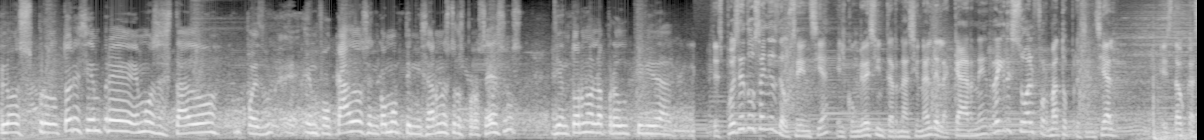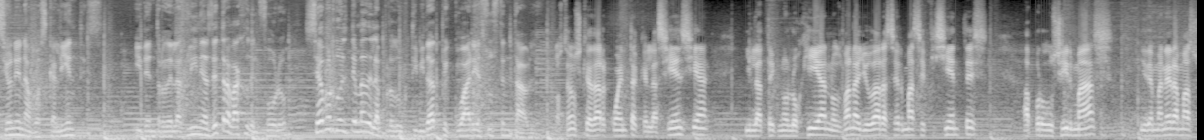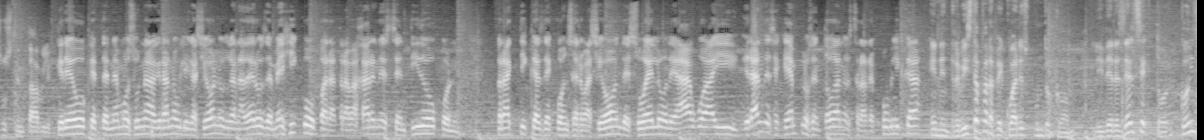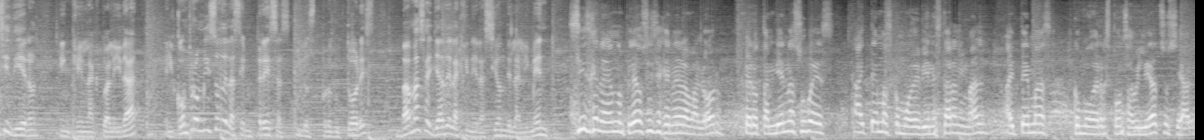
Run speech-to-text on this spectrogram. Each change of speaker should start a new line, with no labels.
Los productores siempre hemos estado pues, eh, enfocados en cómo optimizar nuestros procesos y en torno a la productividad.
Después de dos años de ausencia, el Congreso Internacional de la Carne regresó al formato presencial, esta ocasión en Aguascalientes. Y dentro de las líneas de trabajo del foro, se abordó el tema de la productividad pecuaria sustentable.
Nos tenemos que dar cuenta que la ciencia y la tecnología nos van a ayudar a ser más eficientes, a producir más y de manera más sustentable.
Creo que tenemos una gran obligación los ganaderos de México para trabajar en ese sentido con prácticas de conservación de suelo, de agua y grandes ejemplos en toda nuestra república.
En entrevista para pecuarios.com, líderes del sector coincidieron en que en la actualidad el compromiso de las empresas y los productores va más allá de la generación del alimento.
Sí es generando empleo, sí se genera valor, pero también a su vez hay temas como de bienestar animal, hay temas como de responsabilidad social,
